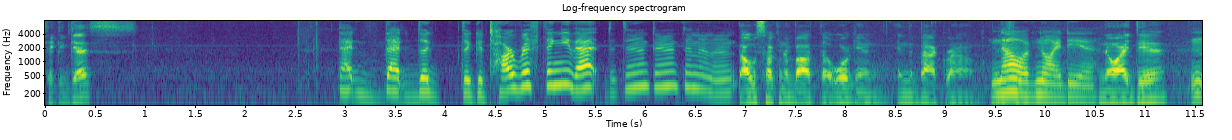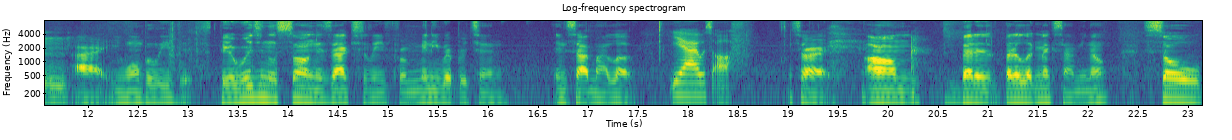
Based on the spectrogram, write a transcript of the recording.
take a guess. That that the the guitar riff thingy. That. I was talking about the organ in the background. No, I have no idea. No idea? Mm-mm. All right, you won't believe this. The original song is actually from Minnie Riperton, "Inside My Love." Yeah, I was off. It's all right. Um, better better luck next time, you know. So,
